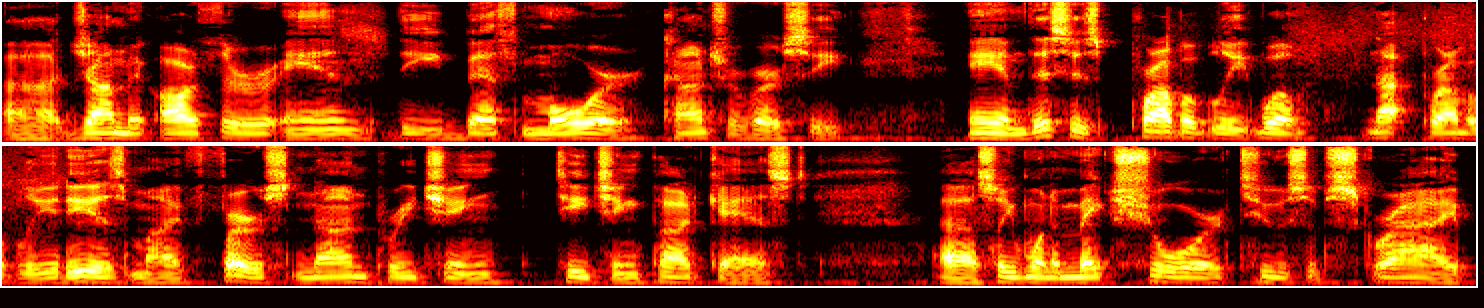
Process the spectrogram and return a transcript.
uh, John MacArthur, and the Beth Moore controversy. And this is probably, well, not probably, it is my first non preaching teaching podcast. Uh, so you want to make sure to subscribe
